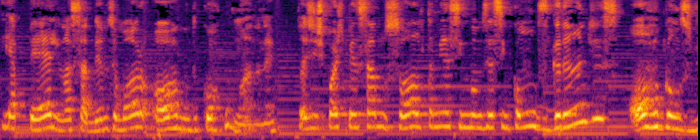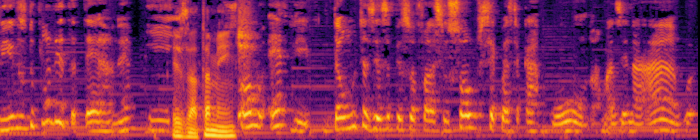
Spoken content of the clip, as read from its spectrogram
e a pele, nós sabemos, é o maior órgão do corpo humano, né? Então a gente pode pensar no solo também assim, vamos dizer assim, como um dos grandes órgãos vivos do planeta Terra, né? E Exatamente. O solo é vivo. Então, muitas vezes a pessoa fala assim, o solo sequestra carbono, armazena água.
